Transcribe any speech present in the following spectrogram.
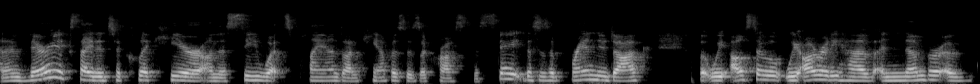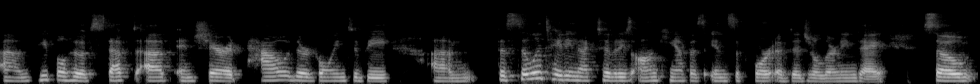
And I'm very excited to click here on the see what's planned on campuses across the state. This is a brand new doc but we also, we already have a number of um, people who have stepped up and shared how they're going to be um, facilitating activities on campus in support of Digital Learning Day. So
